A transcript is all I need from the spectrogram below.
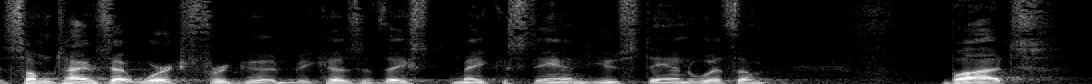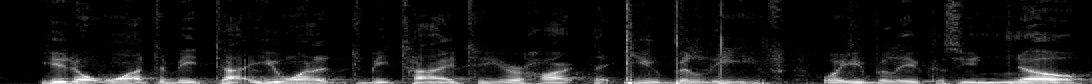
Sometimes that works for good because if they make a stand, you stand with them. But you don't want to be tied, you want it to be tied to your heart that you believe what you believe because you know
